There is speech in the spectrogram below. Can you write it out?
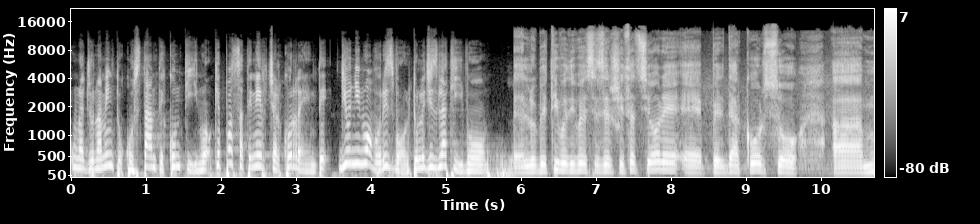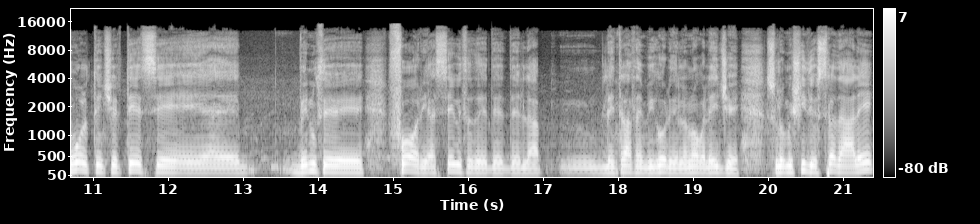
un aggiornamento costante e continuo che possa tenerci al corrente di ogni nuovo risvolto legislativo. Eh, l'obiettivo di questa esercitazione è per dar corso a molte incertezze eh, venute fuori a seguito dell'entrata de, de in vigore della nuova legge sull'omicidio stradale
